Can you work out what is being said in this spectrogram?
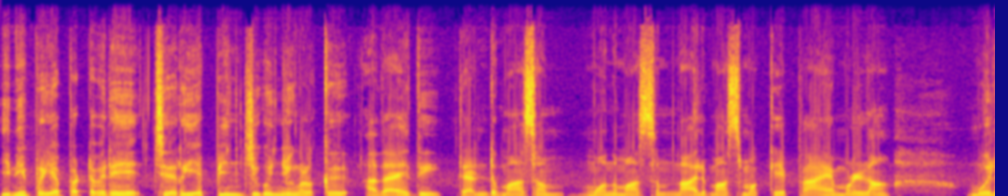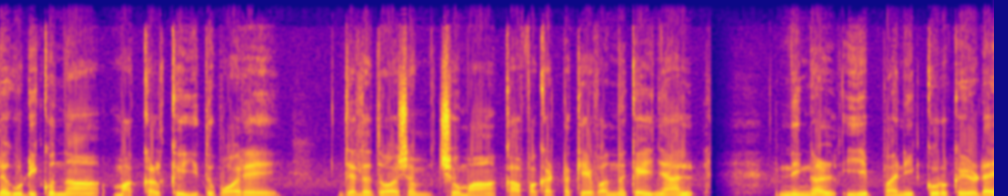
ഇനി പ്രിയപ്പെട്ടവരെ ചെറിയ പിഞ്ചു കുഞ്ഞുങ്ങൾക്ക് അതായത് രണ്ട് മാസം മൂന്ന് മാസം നാല് മാസമൊക്കെ പ്രായമുള്ള മുല കുടിക്കുന്ന മക്കൾക്ക് ഇതുപോലെ ജലദോഷം ചുമ കഫക്കെട്ടൊക്കെ വന്നു കഴിഞ്ഞാൽ നിങ്ങൾ ഈ പനിക്കുറുക്കയുടെ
